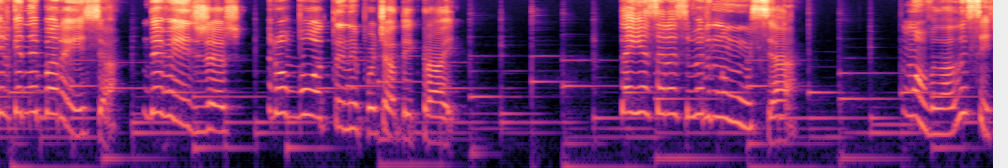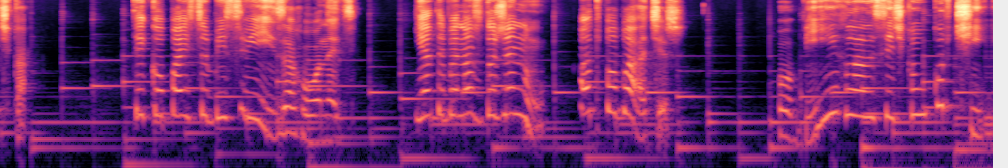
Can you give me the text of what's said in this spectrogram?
Тільки не барися. Дивись же ж, роботи не початий край. Та я зараз вернуся, мовила лисичка. Ти копай собі свій загонець. Я тебе наздожену, от побачиш. Побігла лисичка у корчі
